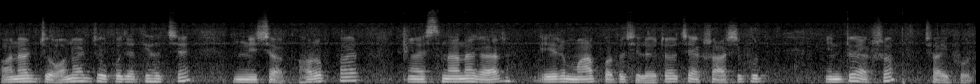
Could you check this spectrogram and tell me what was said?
অনার্য। অনার্য উপজাতি হচ্ছে নিষাক হরপ্পার স্নানাগার এর মাপ কত ছিল? এটা হচ্ছে একশো আশি ফুট ইন্টু একশো ছয় ফুট।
